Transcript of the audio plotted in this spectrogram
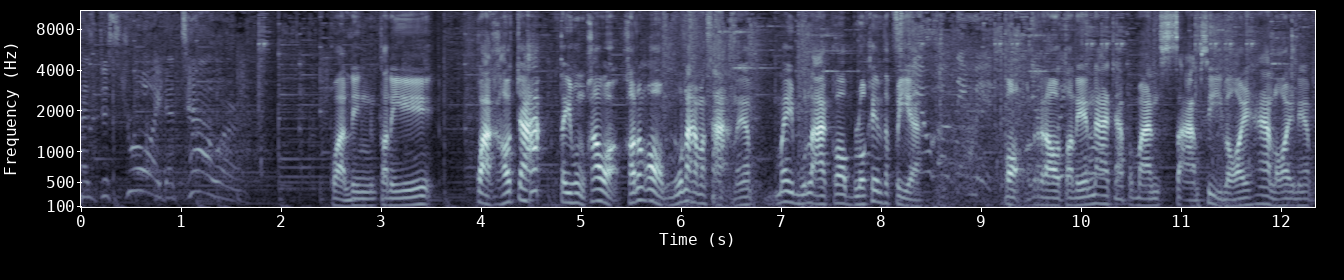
has destroyed a tower. กว่าลิงตอนนี้กว่าเขาจะตีผมเข้าอะเขาต้องออกมูลามาสะนะครับ ไม่มูลาก็บล็อกเคนสเปีย Skill Ultimate เกาะเราตอนนี้น่าจะประมาณ 3 4 0 0 500 นะครับ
